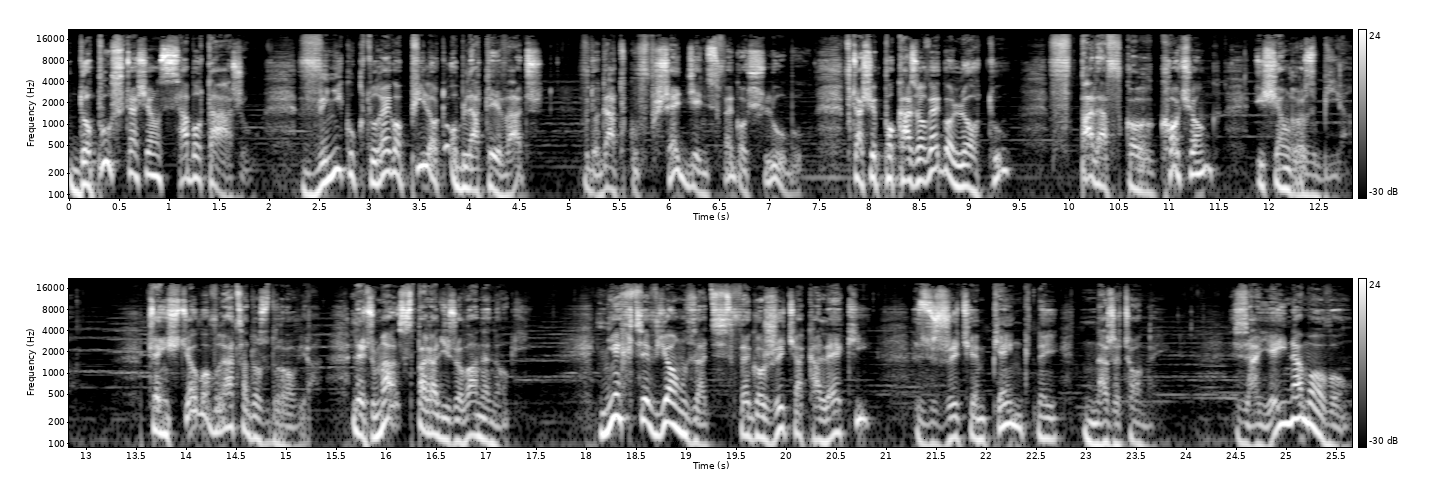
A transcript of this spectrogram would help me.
dopuszcza się sabotażu, w wyniku którego pilot oblatywacz w dodatku w przeddzień swego ślubu, w czasie pokazowego lotu, wpada w korkociąg i się rozbija. Częściowo wraca do zdrowia, lecz ma sparaliżowane nogi. Nie chce wiązać swego życia kaleki z życiem pięknej narzeczonej. Za jej namową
